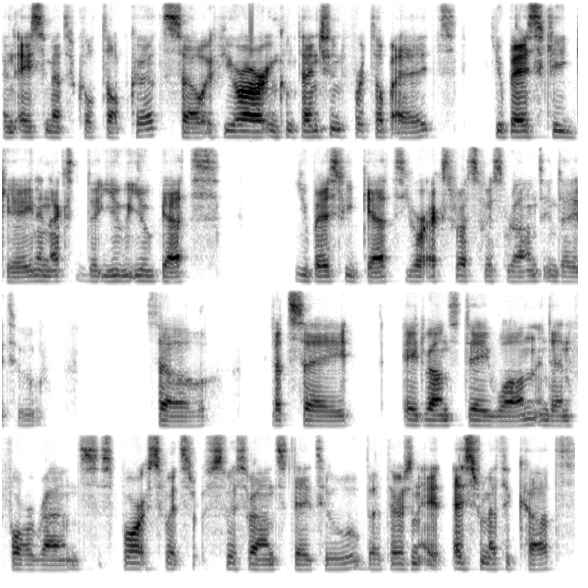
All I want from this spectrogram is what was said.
an asymmetrical top cut. So if you are in contention for top eight, you basically gain an ex- you you get you basically get your extra Swiss round in day two. So let's say eight rounds day one, and then four rounds four Swiss Swiss rounds day two. But there's an a- asymmetric cut,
